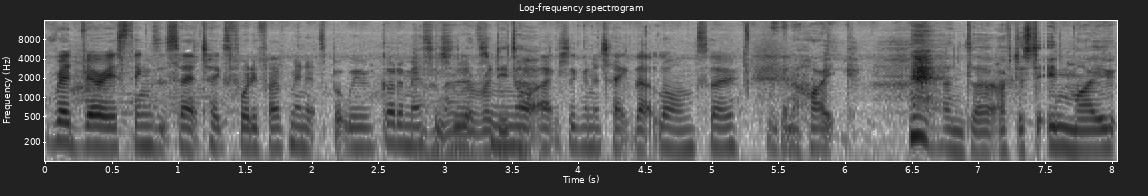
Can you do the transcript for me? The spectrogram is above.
read various things that say it takes 45 minutes, but we've got a message that it's ready to- not actually going to take that long. So We're going to hike, and uh, I've just in my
